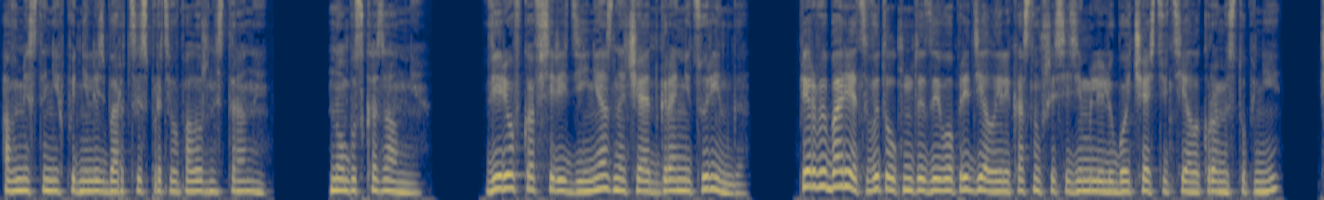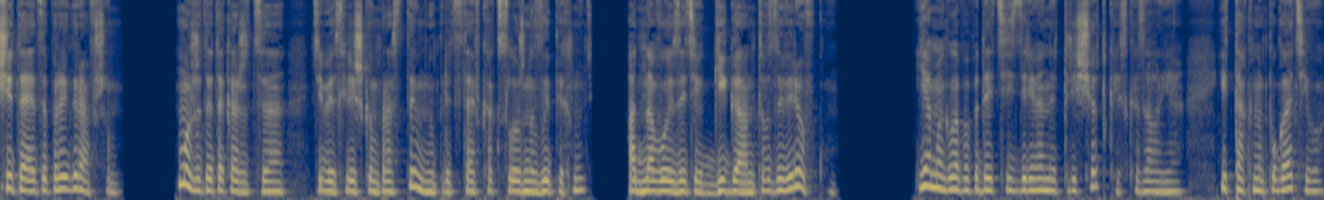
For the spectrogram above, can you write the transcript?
а вместо них поднялись борцы с противоположной стороны. Нобу сказал мне, «Веревка в середине означает границу ринга. Первый борец, вытолкнутый за его пределы или коснувшийся земли любой частью тела, кроме ступни, считается проигравшим. Может, это кажется тебе слишком простым, но представь, как сложно выпихнуть одного из этих гигантов за веревку. «Я могла бы подойти с деревянной трещоткой», — сказал я, «и так напугать его,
